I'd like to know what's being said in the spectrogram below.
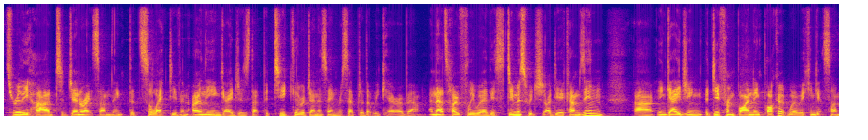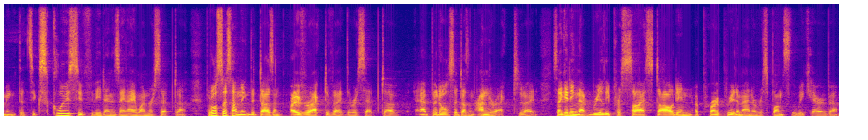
It's really hard to generate something that's selective and only engages that particular adenosine receptor that we care about. And that's hopefully where this dimmer switch idea comes in, uh, engaging a different binding pocket where we can get something that's exclusive for the adenosine A1 receptor, but also something that doesn't overactivate the receptor, Uh, but also doesn't underactivate. So getting that really precise, dialed in, appropriate amount of response that we care about.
